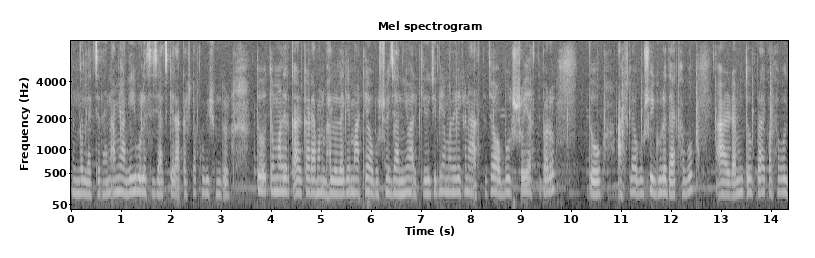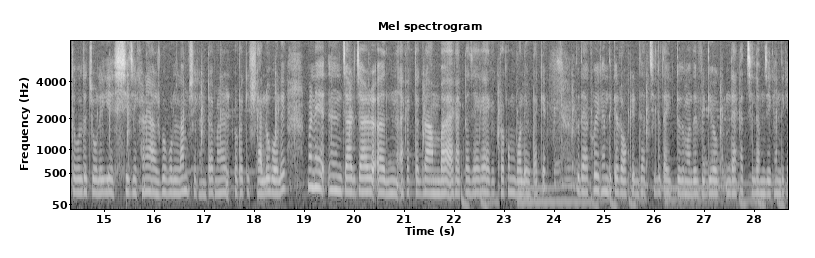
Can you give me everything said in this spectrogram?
সুন্দর লাগছে, তাই না? আমি আগেই বলেছি যে আজকের আকাশটা খুবই সুন্দর। তো তোমাদের কার কার এমন ভালো লাগে মাঠে অবশ্যই জানিও, আর কেউ যদি আমাদের এখানে আসতে চাও অবশ্যই আসতে পারো। তো আসলে অবশ্যই ঘুরে দেখাবো। আর আমি তো প্রায় কথা বলতে বলতে চলেই এসেছি, যেখানে আসব বললাম সেখানটায় মানে ওটাকে শ্যালো বলে। মানে যার যার এক একটা গ্রাম বা এক একটা জায়গায় এক এক রকম বলে ওটাকে। তো দেখো, এখান থেকে রকেট যাচ্ছিল, তাই একটু তোমাদের ভিডিও দেখাচ্ছিলাম যে এখান থেকে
